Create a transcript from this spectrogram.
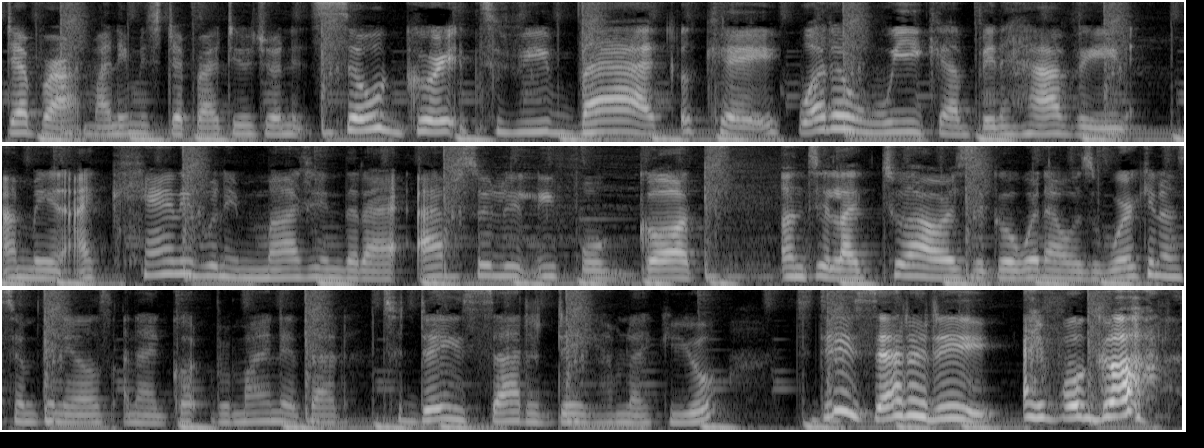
Deborah. My name is Deborah Adeojo and it's so great to be back. Okay, what a week I've been having. I mean, I can't even imagine that I absolutely forgot until like two hours ago when I was working on something else and I got reminded that today is Saturday. I'm like, yo, today is Saturday. I forgot.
